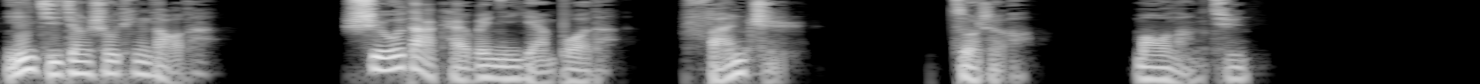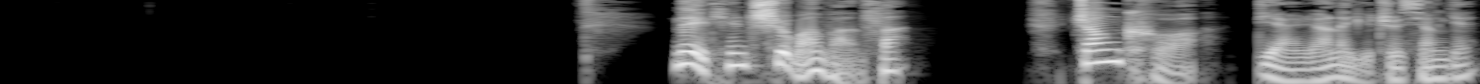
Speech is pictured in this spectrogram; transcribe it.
您即将收听到的，是由大凯为您演播的《繁殖》，作者猫郎君。那天吃完晚饭，张可点燃了一支香烟，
